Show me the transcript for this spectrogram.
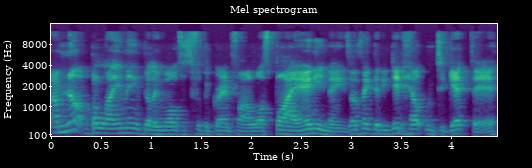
I'm not blaming Billy Walters for the grand final loss by any means. I think that he did help them to get there.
